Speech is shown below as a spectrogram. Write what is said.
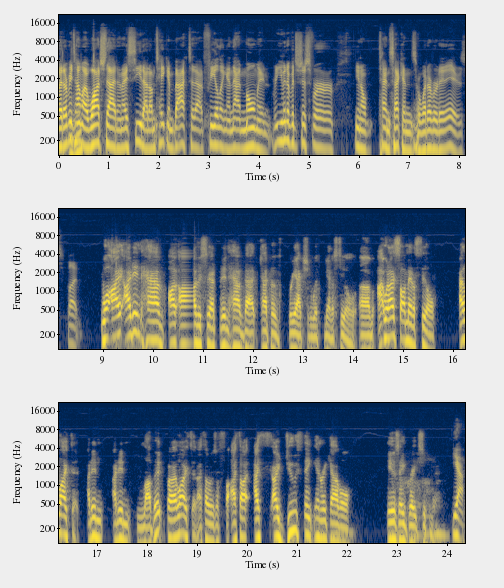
But every time I watch that and I see that, I'm taken back to that feeling and that moment, even if it's just for you know ten seconds or whatever it is. But Well, I, I didn't have obviously I didn't have that type of reaction with Man of Steel. Um, I, when I saw Man of Steel, I liked it. I didn't I didn't love it, but I liked it. I thought it was a fu- I thought I I do think Henry Cavill is a great Superman, yeah,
